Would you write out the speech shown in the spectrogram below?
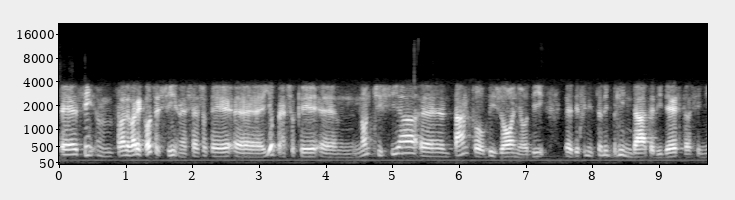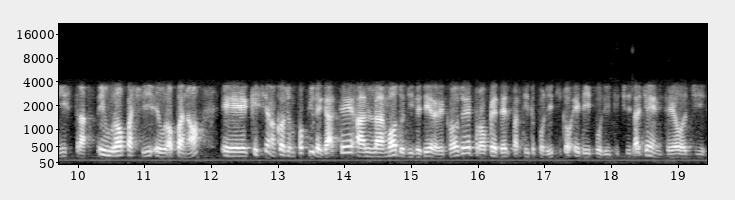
Eh, sì, fra tra le varie cose sì, nel senso che eh, io penso che eh, non ci sia eh, tanto bisogno di eh, definizioni blindate di destra, sinistra, Europa sì, Europa no, eh, che siano cose un po' più legate al modo di vedere le cose proprie del partito politico e dei politici. La gente oggi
